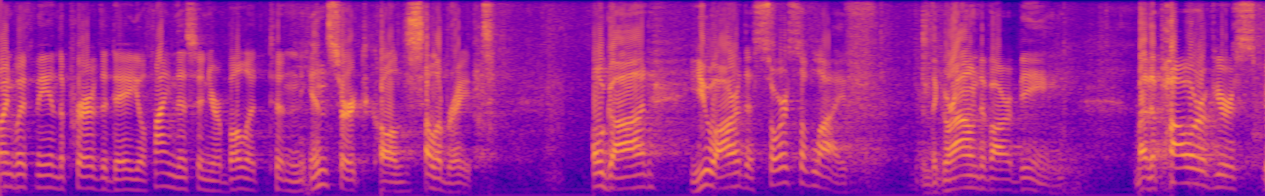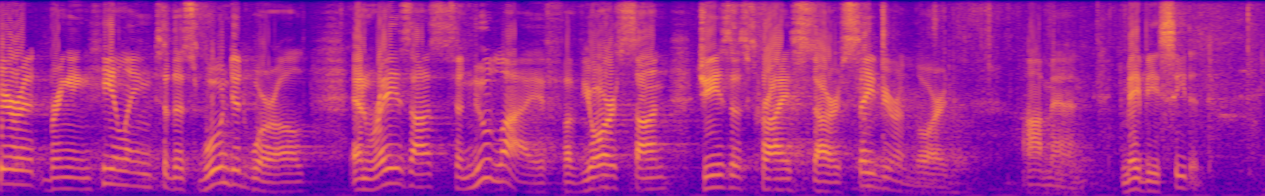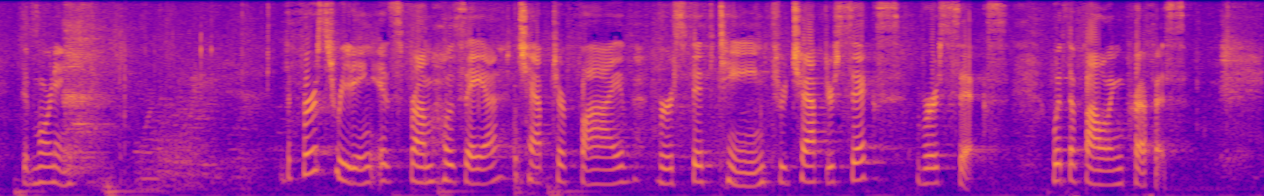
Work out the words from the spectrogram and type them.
Join with me in the prayer of the day? You'll find this in your bulletin insert called Celebrate. O God, you are the source of life and the ground of our being. By the power of your Spirit, bringing healing to this wounded world and raise us to new life of your Son, Jesus Christ, our Savior and Lord. Amen. You may be seated. Good morning. The first reading is from Hosea chapter 5, verse 15 through chapter 6, verse 6, with the following preface.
